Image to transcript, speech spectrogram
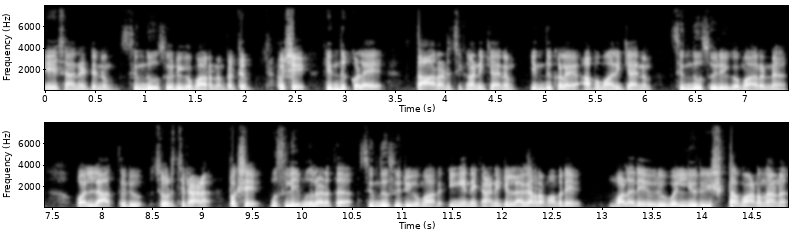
ഏഷ്യാനെറ്റിനും സിന്ധു സൂര്യകുമാറിനും പറ്റും. പക്ഷേ ഹിന്ദുക്കളെ താറടിച്ച് കാണിക്കാനും ഹിന്ദുക്കളെ അപമാനിക്കാനും സിന്ധു സൂര്യകുമാറിന് വല്ലാത്തൊരു ചൊറിച്ചിലാണ്. പക്ഷേ മുസ്ലിമുകളുടെ അടുത്ത് സിന്ധു സൂര്യകുമാർ ഇങ്ങനെ കാണിക്കില്ല. കാരണം അവരെ വളരെ ഒരു വലിയൊരു ഇഷ്ടമാണെന്നാണ്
